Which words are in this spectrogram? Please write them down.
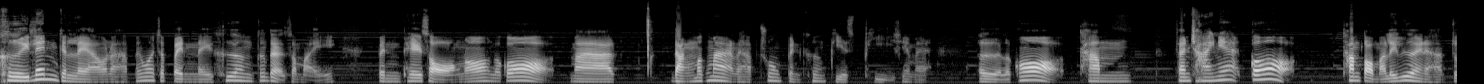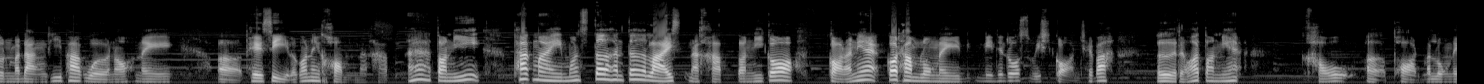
เคยเล่นกันแล้วนะครับ ไม่ว่าจะเป็นในเครื่องตั้งแต่สมัยเป็น p 2เนาะแล้วก็มาดังมากๆนะครับ ช่วงเป็นเครื่อง PSP ใช่ไหมเออแล้วก็ทำแฟรนชส์เนี้ยก็ทำต่อมาเรื่อยๆนะครับ จนมาดังที่ภาคเวอร์เนาะใน เอ่อ PS4 แล้วก็ในคอมนะครับอ่าตอนนี้ภาคใหม่ Monster Hunter Rise นะครับ ตอนนี้ก็ก่อนหน้าเนี้ยก็ทำลงใน Nintendo Switch ก่อนใช่ปะเออ แต่ว่าตอนเนี้ยเขาเอ่อพอร์ตมาลงใน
